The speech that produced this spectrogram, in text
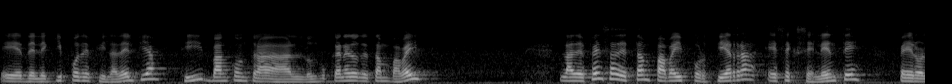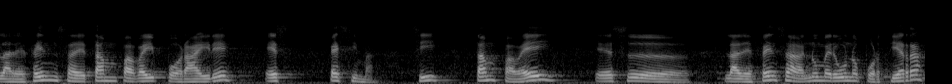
eh, del equipo de Filadelfia. ¿sí? Van contra los Bucaneros de Tampa Bay. La defensa de Tampa Bay por tierra es excelente, pero la defensa de Tampa Bay por aire es pésima. ¿sí? Tampa Bay es uh, la defensa número uno por tierra.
